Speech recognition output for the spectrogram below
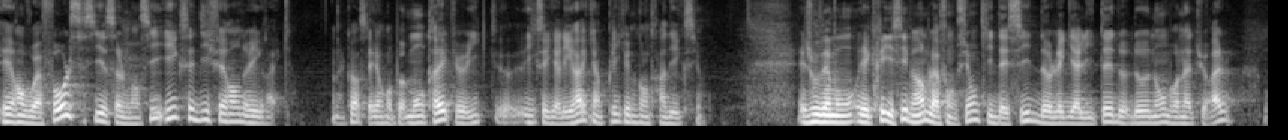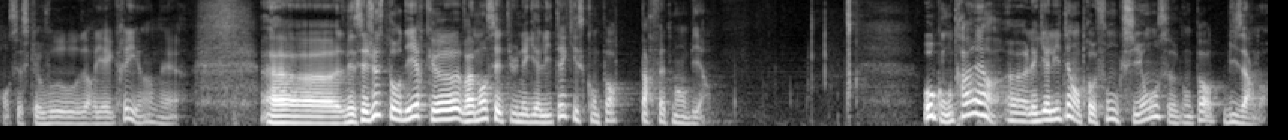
et renvoie false si et seulement si x est différent de y. C'est-à-dire qu'on peut montrer que x égale y implique une contradiction. Et je vous ai écrit ici, par exemple, la fonction qui décide de l'égalité de deux nombres naturels. Bon, c'est ce que vous auriez écrit, hein, mais, euh, mais c'est juste pour dire que vraiment c'est une égalité qui se comporte parfaitement bien. Au contraire, euh, l'égalité entre fonctions se comporte bizarrement.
